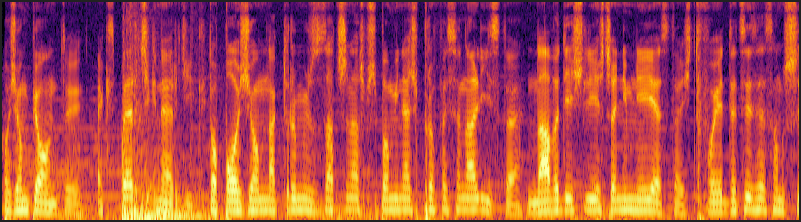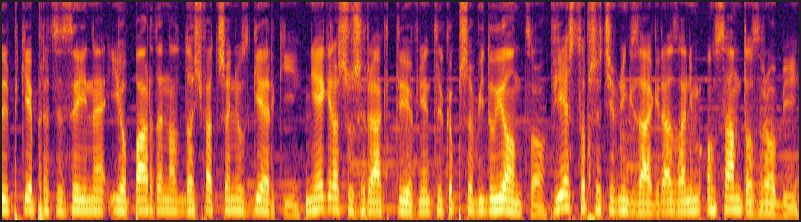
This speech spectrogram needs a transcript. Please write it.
Poziom piąty. Ekspercik nerdzik. To poziom, na którym już zaczynasz przypominać profesjonalistę. Nawet jeśli jeszcze nim nie jesteś, twoje decyzje są szybkie, precyzyjne i oparte na doświadczeniu z gierki. Nie grasz już reaktywnie, tylko przewidująco. Wiesz co przeciwnik zagra, zanim on sam to zrobi.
